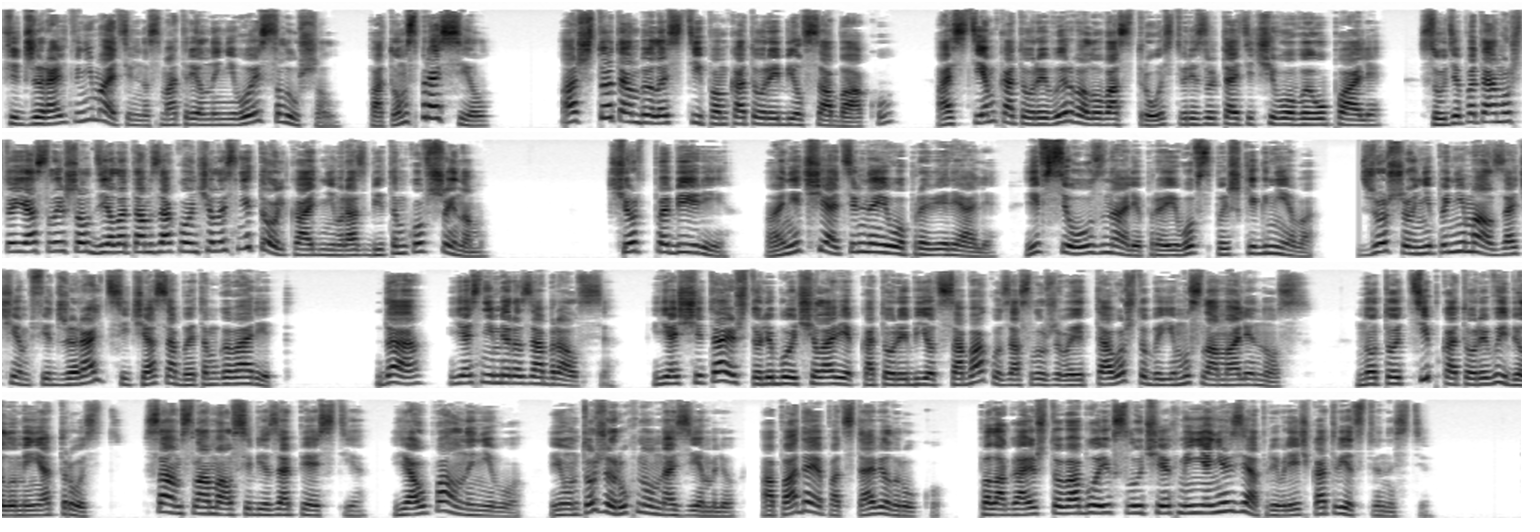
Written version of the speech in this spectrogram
Фиджеральд внимательно смотрел на него и слушал. Потом спросил. «А что там было с типом, который бил собаку? А с тем, который вырвал у вас трость, в результате чего вы упали? Судя по тому, что я слышал, дело там закончилось не только одним разбитым кувшином. Черт побери, они тщательно его проверяли и все узнали про его вспышки гнева. Джошуа не понимал, зачем Фиджеральд сейчас об этом говорит. «Да, я с ними разобрался. Я считаю, что любой человек, который бьет собаку, заслуживает того, чтобы ему сломали нос. Но тот тип, который выбил у меня трость, сам сломал себе запястье. Я упал на него, и он тоже рухнул на землю, а падая подставил руку. Полагаю, что в обоих случаях меня нельзя привлечь к ответственности.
